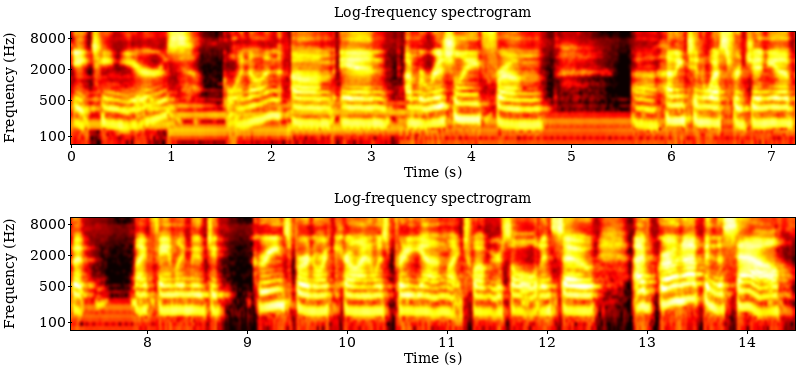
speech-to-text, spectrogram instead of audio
18 years going on. Um, and I'm originally from uh, Huntington, West Virginia, but my family moved to Greensboro, North Carolina, was pretty young, like 12 years old. And so I've grown up in the South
